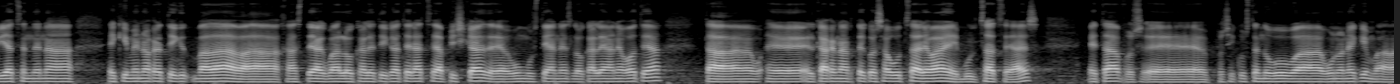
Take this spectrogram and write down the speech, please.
bilatzen dena ekimen horretik bada, ba, gazteak ba, lokaletik ateratzea pixka, egun guztian ez lokalean egotea, eta e, elkarren arteko ezagutza ere bai bultzatzea, ez? Eta pues, e, pues ikusten dugu ba, egun honekin ba,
